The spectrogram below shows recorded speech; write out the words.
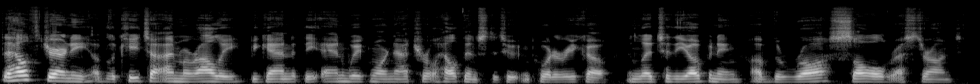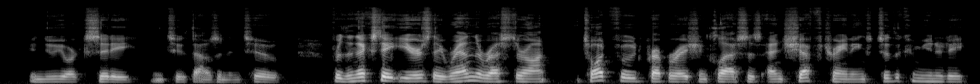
The health journey of Lakita and Murali began at the Ann Wigmore Natural Health Institute in Puerto Rico and led to the opening of the Raw Soul restaurant in New York City in 2002. For the next eight years, they ran the restaurant, taught food preparation classes and chef trainings to the community,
